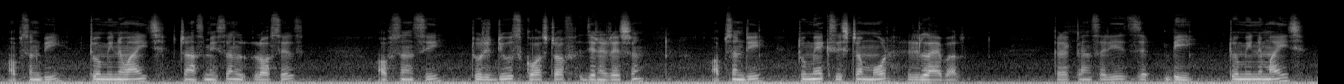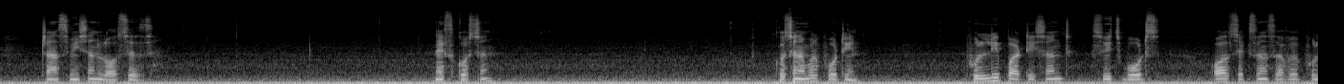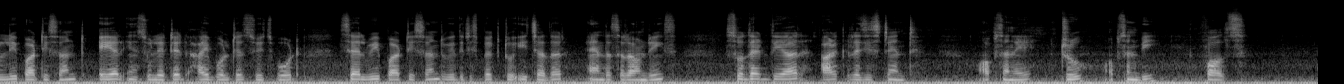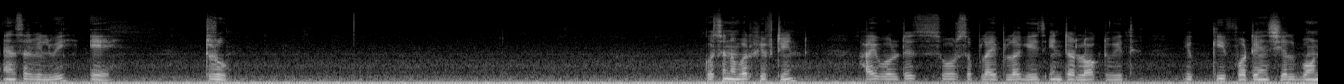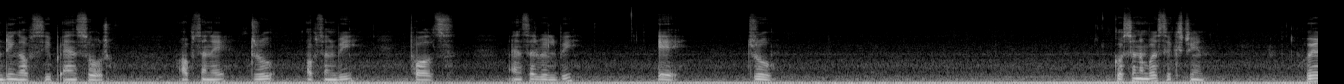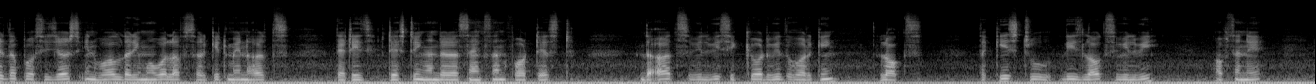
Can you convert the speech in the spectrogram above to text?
Option B to minimize transmission losses. option C to reduce cost of generation. option D to make system more reliable. Correct answer is B to minimize transmission losses. Next question. Question number 14 fully partitioned switchboards all sections of a fully partitioned air insulated high voltage switchboard shall be partitioned with respect to each other and the surroundings so that they are arc resistant. Option A true, option B false. Answer will be A true. Question number 15 High voltage source supply plug is interlocked with equipotential bonding of ship and shore. Option A true, option B false. Answer will be A True. Question number 16. Where the procedures involve the removal of circuit main earths, that is, testing under a sanction for test, the earths will be secured with working locks. The keys to these locks will be option A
